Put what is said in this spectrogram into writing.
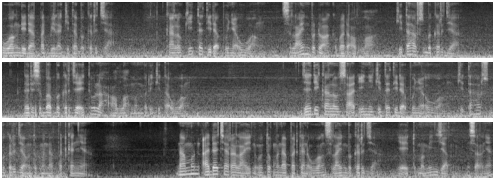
Uang didapat bila kita bekerja. Kalau kita tidak punya uang, Selain berdoa kepada Allah, kita harus bekerja. Dari sebab bekerja itulah Allah memberi kita uang. Jadi kalau saat ini kita tidak punya uang, kita harus bekerja untuk mendapatkannya. Namun ada cara lain untuk mendapatkan uang selain bekerja, yaitu meminjam misalnya.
